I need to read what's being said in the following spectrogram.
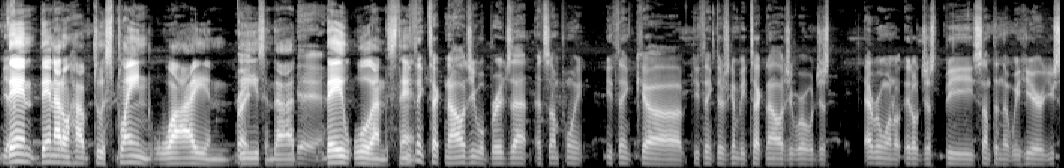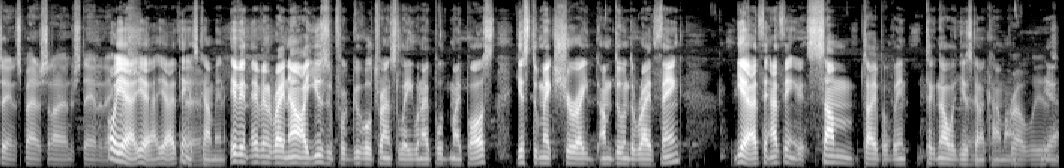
Yeah. then then I don't have to explain why and Right. this and that. Yeah, yeah. They will understand. you think technology will bridge that at some point? You think? Uh, do you think there's going to be technology where we'll just everyone? It'll just be something that we hear you say in Spanish and I understand in English. oh yeah, yeah, yeah. I think it's coming. Even even right now, I use it for Google Translate when I put my post just to make sure I I'm doing the right thing. Yeah, I think I think some type of in- technology is gonna come out. Probably is. Yeah,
